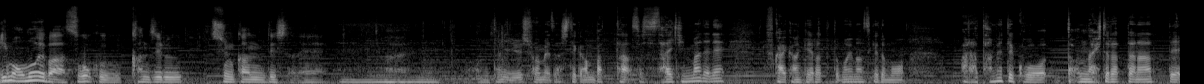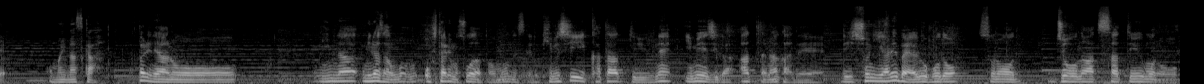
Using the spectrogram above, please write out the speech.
今思えばすごく感じる瞬間でしたね。本当に優勝を目指して頑張ったそして最近までね深い関係だったと思いますけども改めてこうどんな人だったなって思いますか？やっぱりねあのみんな皆さんおお二人もそうだと思うんですけど厳しい方っていうねイメージがあった中でで一緒にやればやるほどその情の厚さっていうものを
